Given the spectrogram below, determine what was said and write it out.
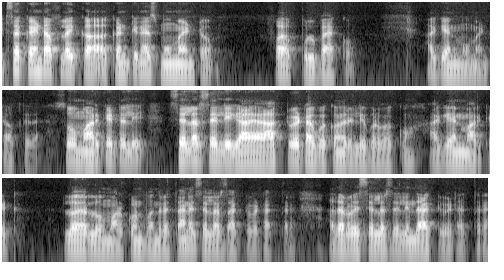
It's a kind of like continuous moment ಫ ಪುಲ್ ಬ್ಯಾಕು ಅಗೇನ್ ಮೂಮೆಂಟ್ ಆಗ್ತಿದೆ. ಸೊ ಮಾರ್ಕೆಟಲ್ಲಿ ಸೆಲ್ಲರ್ಸ್ ಎಲ್ಲಿಗೆ ಆಕ್ಟಿವೇಟ್ ಆಗಬೇಕು ಅಂದರೆ ಇಲ್ಲಿ ಬರಬೇಕು? ಅಗೇನ್ ಮಾರ್ಕೆಟ್ ಲೋಯರ್ ಲೋ ಮಾಡ್ಕೊಂಡು ಬಂದರೆ ತಾನೇ ಸೆಲ್ಲರ್ಸ್ ಆಕ್ಟಿವೇಟ್ ಆಗ್ತಾರೆ. ಅದರ್ವೈಸ್ ಸೆಲ್ಲರ್ಸ್ ಎಲ್ಲಿಂದ ಆಕ್ಟಿವೇಟ್ ಆಗ್ತಾರೆ?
